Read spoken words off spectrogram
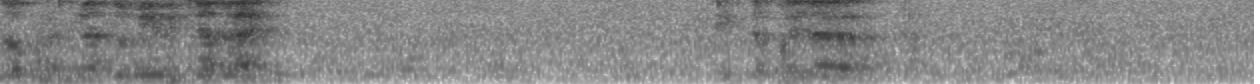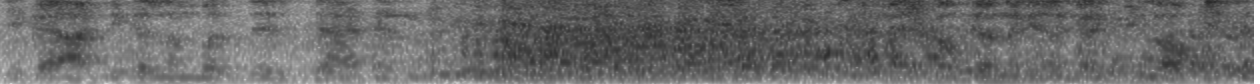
जो प्रश्न तुम्ही विचारलाय एक तर पहिलं जे काय article number this that and माझ्या डॉक्टरनं गेलं कारण मी लॉ केलं.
